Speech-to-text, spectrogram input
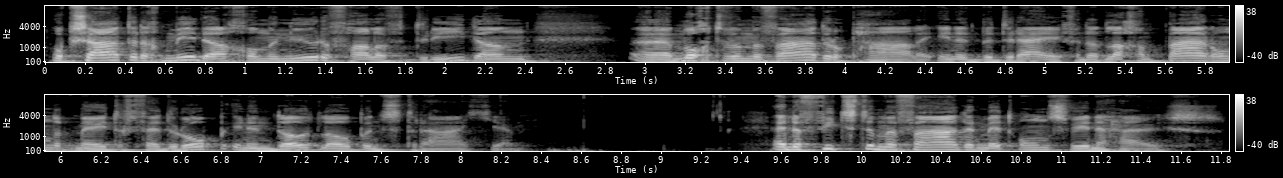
Op zaterdagmiddag om een uur of half drie, dan uh, mochten we mijn vader ophalen in het bedrijf. En dat lag een paar honderd meter verderop in een doodlopend straatje. En dan fietste mijn vader met ons weer naar huis.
